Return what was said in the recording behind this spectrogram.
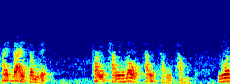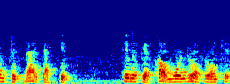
ให้ได้สำเร็จ ทั้งทางโลกทั้งทางธรรมล้วนติดได้จากจิต ที่มันเก็บข้อมูลรวบรวมคิด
